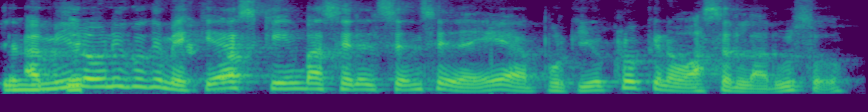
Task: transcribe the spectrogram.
Tiene, a mí lo único que me queda es quién va a ser el sensei de ella, porque yo creo que no va a ser Laruso.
